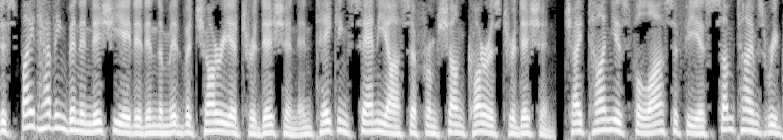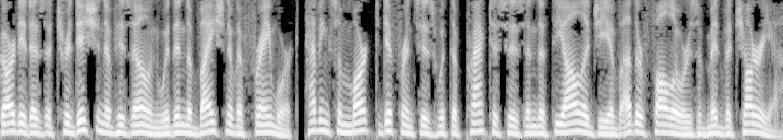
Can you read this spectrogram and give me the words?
Despite having been initiated in the Madhvacharya tradition and taking sannyasa from Shankara's tradition, Chaitanya's philosophy is sometimes regarded as a tradition of his own within the Vaishnava framework, having some marked differences with the practices and the theology of other followers of Madhvacharya.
